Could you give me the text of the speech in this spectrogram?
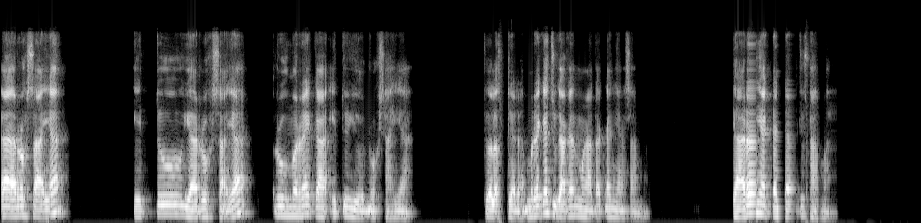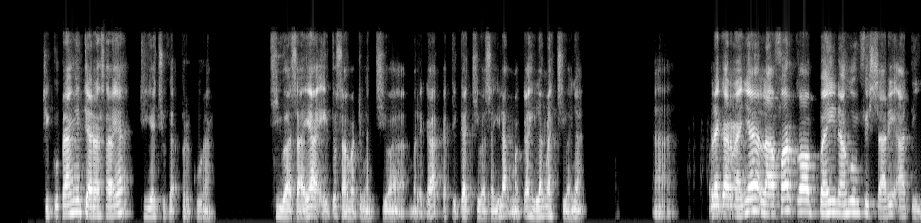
eh, ruh saya itu ya ruh saya, ruh mereka itu ya ruh saya. Itu kalau saudara, mereka juga akan mengatakan yang sama. Darahnya dan darah itu sama. Dikurangi darah saya, dia juga berkurang jiwa saya itu sama dengan jiwa mereka. Ketika jiwa saya hilang, maka hilanglah jiwanya. Nah, oleh karenanya la farqa bainahum fis syariati.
